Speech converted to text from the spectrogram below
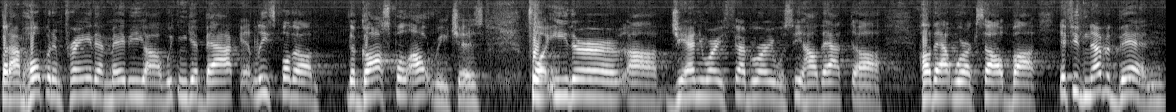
But I'm hoping and praying that maybe uh, we can get back, at least for the, the gospel outreaches, for either uh, January, February. We'll see how that, uh, how that works out. But if you've never been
